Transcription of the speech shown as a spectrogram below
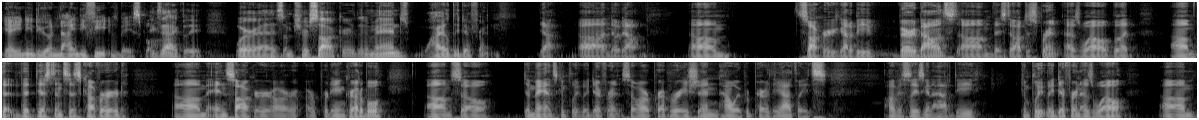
Yeah, you need to go 90 feet in baseball. Exactly. Whereas I'm sure soccer, the demand is wildly different. Yeah, uh, no doubt. Um, soccer, you got to be very balanced. Um, they still have to sprint as well, but um, the, the is covered um, in soccer are, are pretty incredible. Um, so demand's completely different. So our preparation, how we prepare the athletes, obviously is going to have to be completely different as well. Um,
